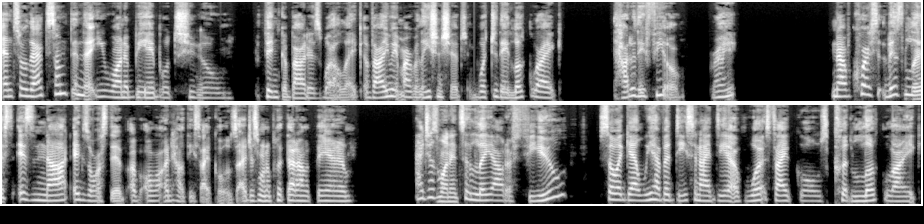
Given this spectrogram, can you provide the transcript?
And so that's something that you want to be able to think about as well. Like evaluate my relationships. What do they look like? How do they feel? Right. Now, of course, this list is not exhaustive of all unhealthy cycles. I just want to put that out there. I just wanted to lay out a few. So again, we have a decent idea of what cycles could look like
